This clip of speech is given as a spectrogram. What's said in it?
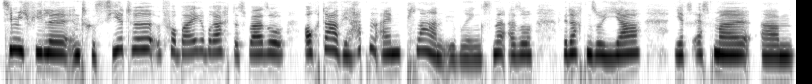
ziemlich viele Interessierte vorbeigebracht. Das war so, auch da, wir hatten einen Plan übrigens. Ne? Also wir dachten so, ja, jetzt erstmal ähm,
